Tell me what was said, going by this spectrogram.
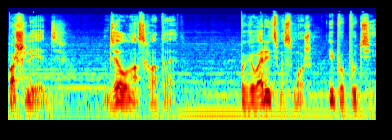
Пошли, Эдди. Дел у нас хватает. Поговорить мы сможем и по пути.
